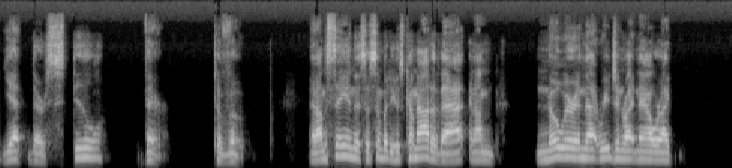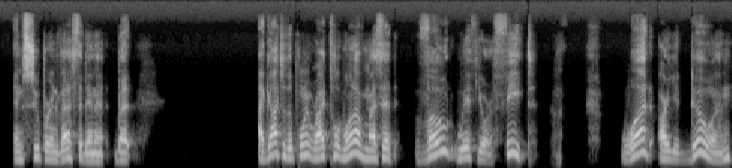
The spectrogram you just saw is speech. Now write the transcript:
yet they're still there to vote. And I'm saying this as somebody who's come out of that and I'm nowhere in that region right now where I am super invested in it, but I got to the point where I told one of them I said, "Vote with your feet." What are you doing?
